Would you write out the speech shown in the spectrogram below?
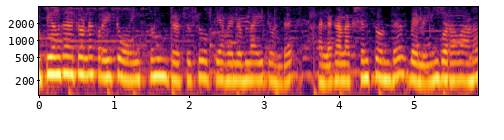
കുട്ടികൾക്കായിട്ടുള്ള കുറേ ടോയ്സും ഡ്രസ്സസും ഒക്കെ അവൈലബിൾ ആയിട്ടുണ്ട്. നല്ല കളക്ഷൻസും ഉണ്ട്. വിലയും കുറവാണ്.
